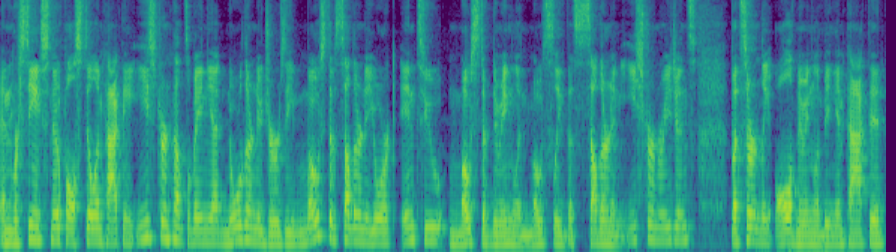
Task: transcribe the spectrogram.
and we're seeing snowfall still impacting eastern Pennsylvania, northern New Jersey, most of southern New York, into most of New England, mostly the southern and eastern regions, but certainly all of New England being impacted.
